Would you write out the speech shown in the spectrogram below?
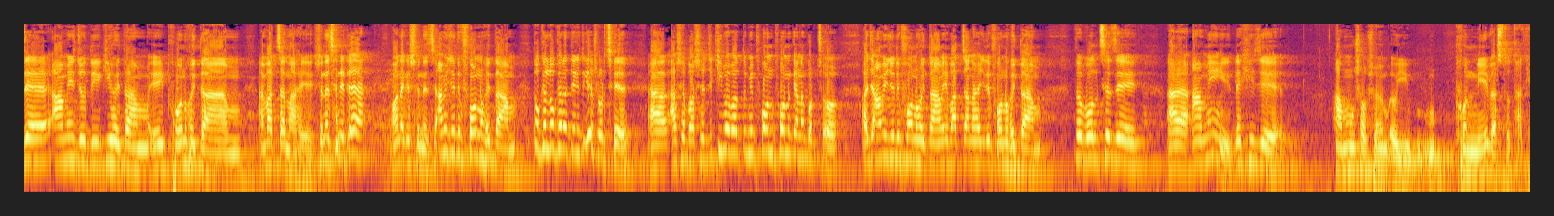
যে, আমি যদি কি হইতাম, এই ফোন হইতাম, আমি বাচ্চা না হয়ে। শুনেছেন এটা? অনেকে শুনেছে। আমি যদি ফোন হইতাম, তোকে লোকেরা জিজ্ঞেস করছে আশেপাশে যে, কি বাবা তুমি ফোন ফোন কেন করছ? যে, আমি যদি ফোন হইতাম, এই বাচ্চা না হয়ে যদি ফোন হইতাম। তো বলছে যে আমি দেখি যে, আম্মু সবসময় ওই ফোন নিয়ে ব্যস্ত থাকে।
